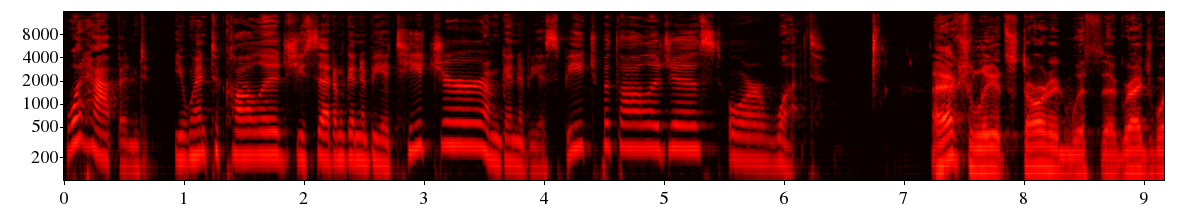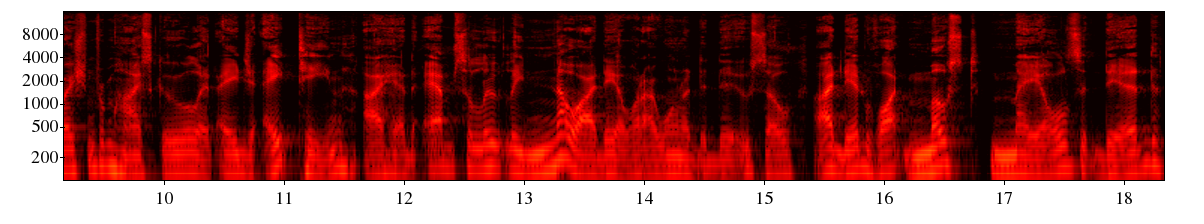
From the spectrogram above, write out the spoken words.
what happened? You went to college, you said, I'm going to be a teacher, I'm going to be a speech pathologist, or what? Actually, it started with graduation from high school at age 18. I had absolutely no idea what I wanted to do, so I did what most males did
